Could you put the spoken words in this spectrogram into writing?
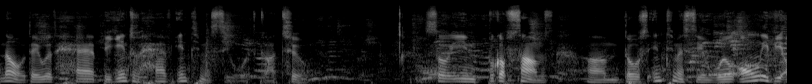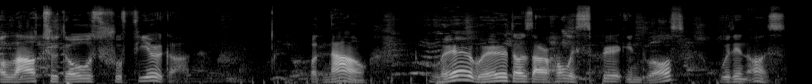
No, they would have, begin to have intimacy with God too. So in Book of Psalms, um, those intimacy will only be allowed to those who fear God. But now, where where does our Holy Spirit indwells within us?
